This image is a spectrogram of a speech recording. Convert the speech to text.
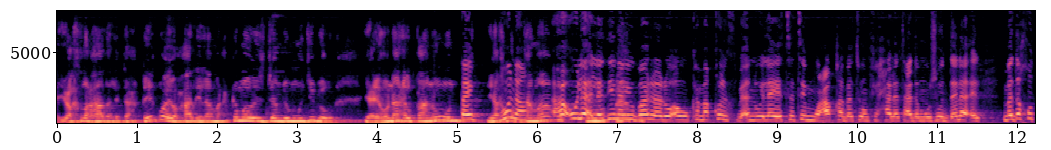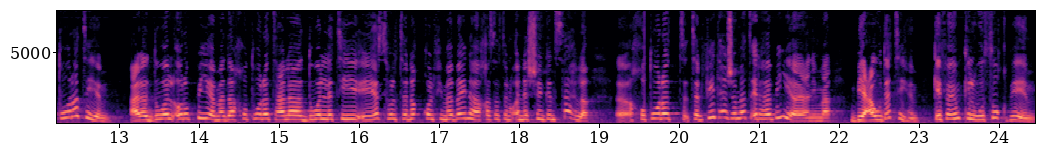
يخضع هذا لتحقيق ويحال إلى محكمة ويسجن بموجبه. يعني هنا القانون طيب هنا هؤلاء الذين يبرروا أو كما قلت بانه لا يتم معاقبتهم في حالة عدم وجود دلائل، مدى خطورتهم على الدول الأوروبية، مدى خطورة على الدول التي يسهل التنقل فيما بينها خاصة وأن الشنغن سهلة، خطورة تنفيذ هجمات إرهابية يعني ما بعودتهم، كيف يمكن الوثوق بهم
